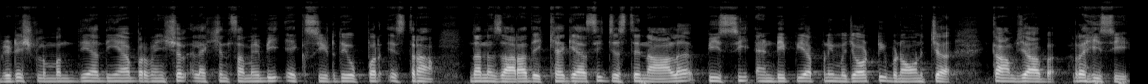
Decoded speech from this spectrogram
ਬ੍ਰਿਟਿਸ਼ ਕੋਲੰਬੀਆ ਦੀਆਂ ਪ੍ਰੋਵਿੰਸ਼ੀਅਲ ਇਲੈਕਸ਼ਨ ਸਮੇਂ ਵੀ ਇੱਕ ਸੀਟ ਦੇ ਉੱਪਰ ਇਸ ਤਰ੍ਹਾਂ ਦਾ ਨਜ਼ਾਰਾ ਦੇਖਿਆ ਗਿਆ ਸੀ, ਜਿਸ ਦੇ ਨਾਲ ਪੀਸੀ ਐਨਡੀਪੀ ਆਪਣੀ ਮੈਜੋਰਟੀ ਬਣਾਉਣ 'ਚ ਕਾਮਯਾਬ ਰਹੀ ਸੀ।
